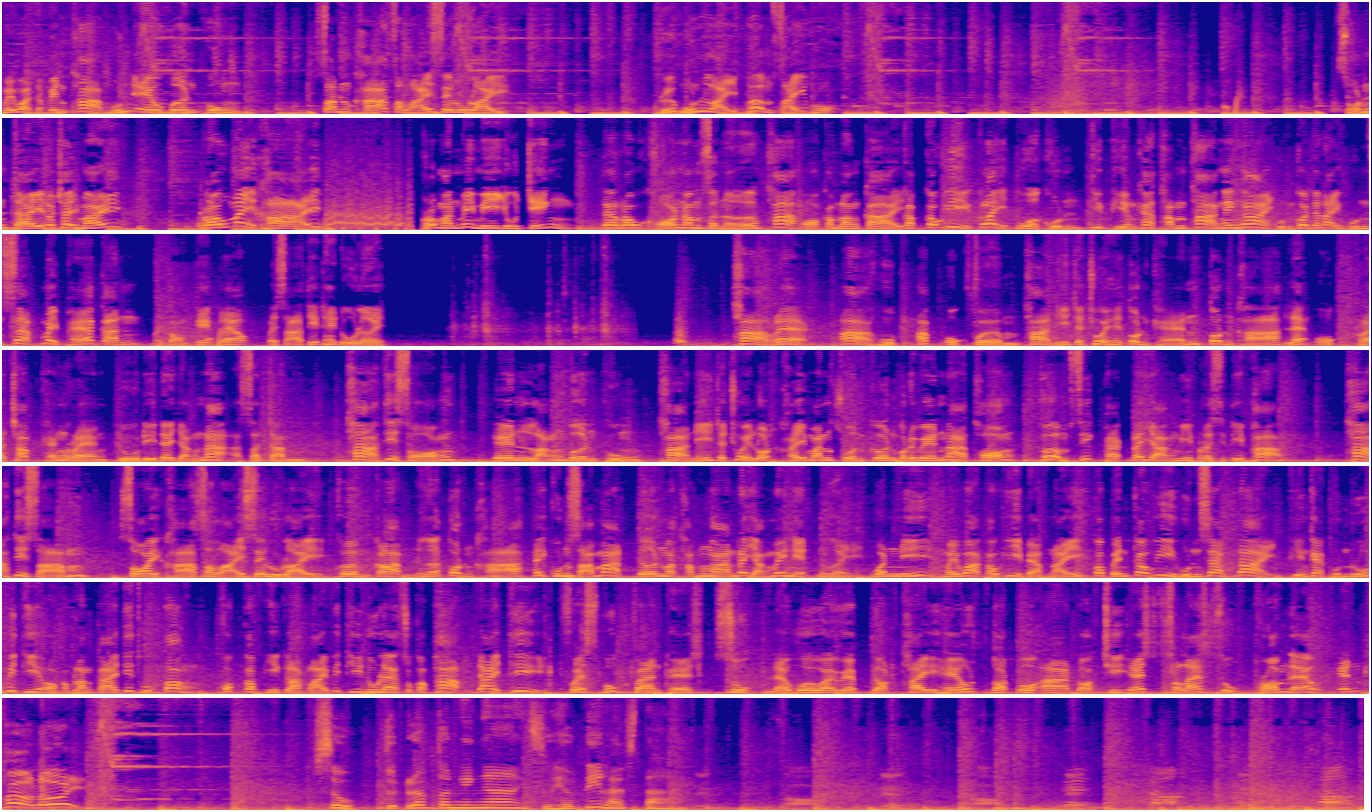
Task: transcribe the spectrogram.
ไม่ว่าจะเป็นท่าหมุนเอวเบิร์นพุง สั่นขาสลายเซลลูไลท์หรือหมุนไหล่เพิ่มไซส์อก สนใจแล้วใช่ไหม เราไม่ขาย ราะมันไม่มีอยู่จริง แต่เราขอนำเสนอท่าออกกำลังกายกับเก้าอี้ใกล้ตัวคุณ ที่เพียงแค่ทำท่าง่ายๆ คุณก็จะได้หุ่นแซบไม่แพ้กัน ไม่ต้องเก๊กแล้วไปสาธิตให้ดูเลยท่าแรก อ้าหุบอัพอกเฟิร์ม ท่านี้จะช่วยให้ต้นแขน ต้นขา และอกกระชับแข็งแรง ดูดีได้อย่างน่าอัศจรรย์ ท่าที่ 2 เอ็นหลังเบิร์นพุง ท่านี้จะช่วยลดไขมันส่วนเกินบริเวณหน้าท้อง เพิ่มซิกแพคได้อย่างมีประสิทธิภาพ ท่าที่ 3 ซอยขาสลายเซลลูไลท์เพิ่มกล้ามเนื้อต้นขา ให้คุณสามารถเดินมาทำงานได้อย่างไม่เหน็ดเหนื่อย วันนี้ไม่ว่าเก้าอี้แบบไหนก็เป็นเก้าอี้หุ่นแซบได้ เพียงแค่คุณรู้วิธีออกกำลังกายที่ถูกต้อง พบกับอีกหลากหลายวิธีดูแลสุขภาพได้ที่ Facebook Fanpage สุขและ www.thaihealth.or.th สุขพร้อมแล้ว Enter เลย สุขจุดเริ่มต้นง่ายๆ สู่ Healthy Lifestyle สองหนึ่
